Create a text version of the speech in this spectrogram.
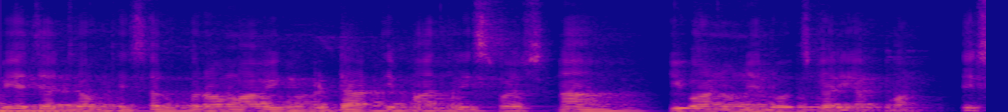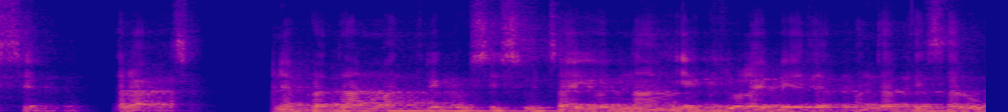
બે હજાર ચૌદથી શરૂ કરવામાં આવી. અઢારથી પાંત્રીસ વર્ષના યુવાનોને રોજગારી આપવાનો ઉદ્દેશ્ય ધરાવે છે. અને પ્રધાનમંત્રી કૃષિ સિંચાઈ યોજના એક જુલાઈ બે હજાર પંદરથી શરૂ.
